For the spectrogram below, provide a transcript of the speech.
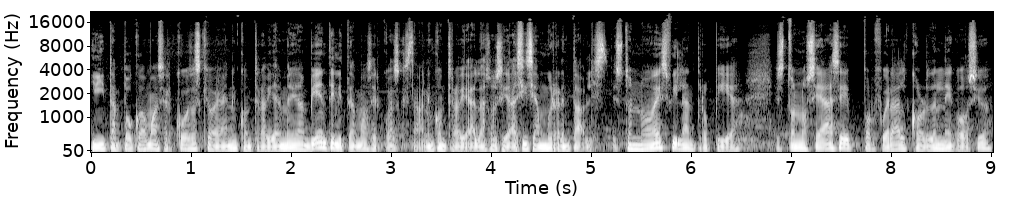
Y ni tampoco vamos a hacer cosas que vayan en contravía del medio ambiente, ni vamos a hacer cosas que estaban en contravía de la sociedad, si sean muy rentables. Esto no es filantropía, esto no se hace por fuera del core del negocio,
